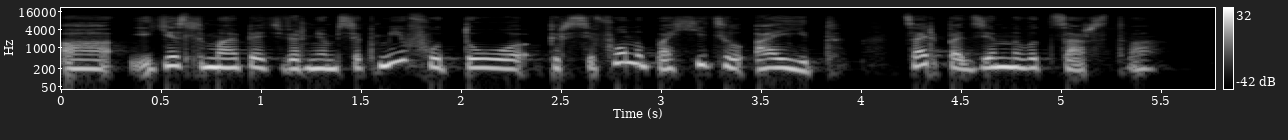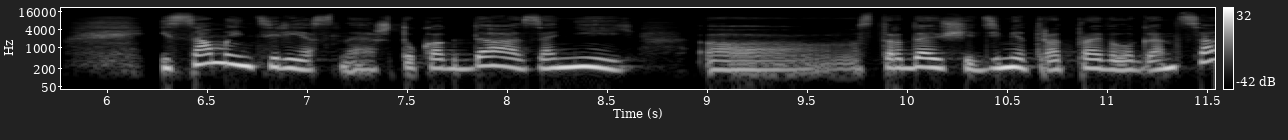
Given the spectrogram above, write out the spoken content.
А, Если мы опять вернемся к мифу, то Персифону похитил Аид, царь подземного царства. И самое интересное, что когда за ней э, страдающая Диметра отправила гонца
